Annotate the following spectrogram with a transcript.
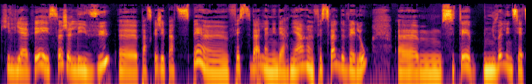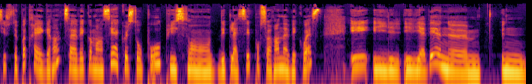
qu'il y avait, et ça je l'ai vu euh, parce que j'ai participé à un festival l'année dernière, un festival de vélo. c'était une nouvelle initiative, c'était pas très grand. Ça avait commencé à Crystal Pool, puis ils sont déplacés pour se rendre avec West. Et il, il y avait une, une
